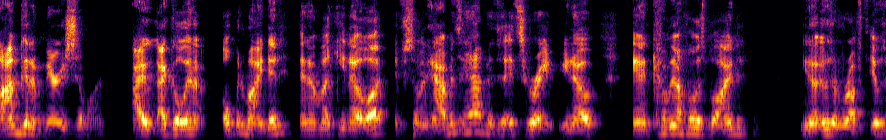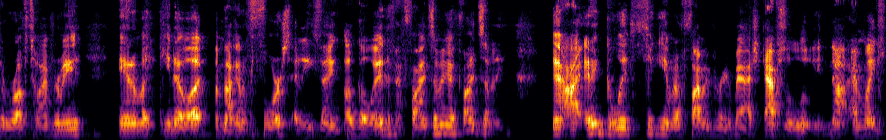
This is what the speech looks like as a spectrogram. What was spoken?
I'm gonna marry someone. I, I go in open minded and I'm like, you know what? If something happens, it happens. It's great, you know. And coming off Love Is Blind, you know, it was a rough it was a rough time for me. And I'm like, you know what? I'm not gonna force anything. I'll go in. If I find something, I find something. And I, I didn't go in thinking I'm gonna find my perfect match. Absolutely not. I'm like,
